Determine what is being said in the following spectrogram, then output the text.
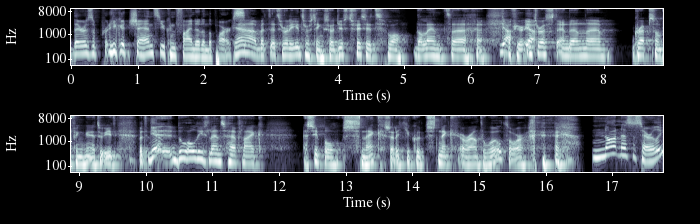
there's a pretty good chance you can find it in the parks. Yeah, but that's really interesting. So just visit, well, the land uh, Yeah, of your yeah. interest and then um grab something uh, to eat. But Yeah. uh, do all these lands have like a simple snack so that you could snack around the world or? Not necessarily,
